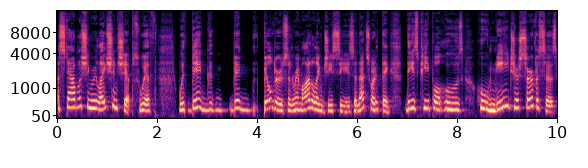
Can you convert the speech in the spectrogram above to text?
establishing relationships with with big, big builders and remodeling GCs and that sort of thing. These people who's, who need your services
